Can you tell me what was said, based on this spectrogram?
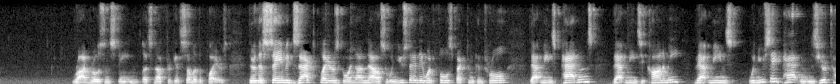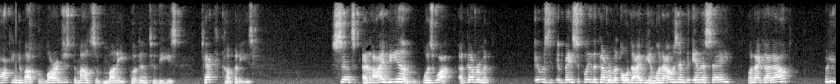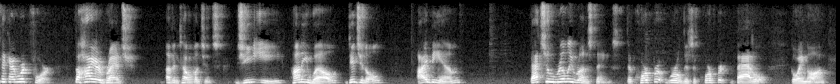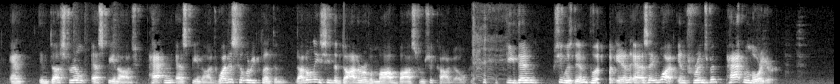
Rod Rosenstein. Let's not forget some of the players. They're the same exact players going on now. So when you say they want full spectrum control, that means patents, that means economy, that means when you say patents, you're talking about the largest amounts of money put into these tech companies since an IBM was what? A government. It was basically the government owned IBM. When I was in the NSA, when I got out, who do you think I worked for? The higher branch of intelligence GE, Honeywell, Digital, IBM. That's who really runs things. The corporate world, there's a corporate battle going on. And industrial espionage, patent espionage. What is Hillary Clinton? Not only is she the daughter of a mob boss from Chicago, she then she was then put in as a what? Infringement patent lawyer.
